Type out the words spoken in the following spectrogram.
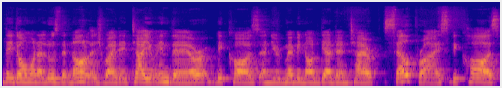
they don't want to lose the knowledge, right? They tie you in there because, and you maybe not get the entire sell price because,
